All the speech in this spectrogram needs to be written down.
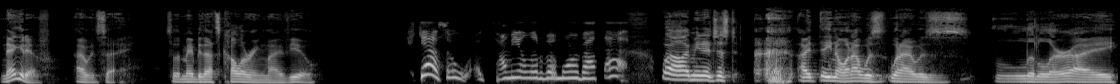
negative. I would say so. Maybe that's coloring my view. Yeah, so uh, tell me a little bit more about that. Well, I mean, it just, I, you know, when I was, when I was littler, I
